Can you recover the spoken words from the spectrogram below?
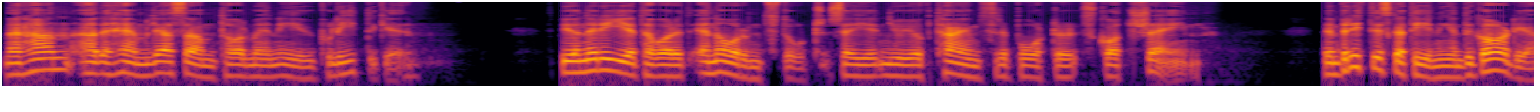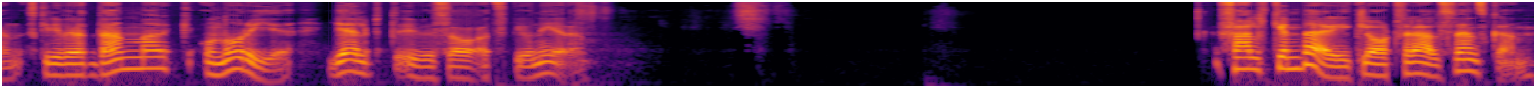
när han hade hemliga samtal med en EU-politiker. Spioneriet har varit enormt stort, säger New York Times reporter Scott Shane. Den brittiska tidningen The Guardian skriver att Danmark och Norge hjälpt USA att spionera. Falkenberg klart för allsvenskan.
